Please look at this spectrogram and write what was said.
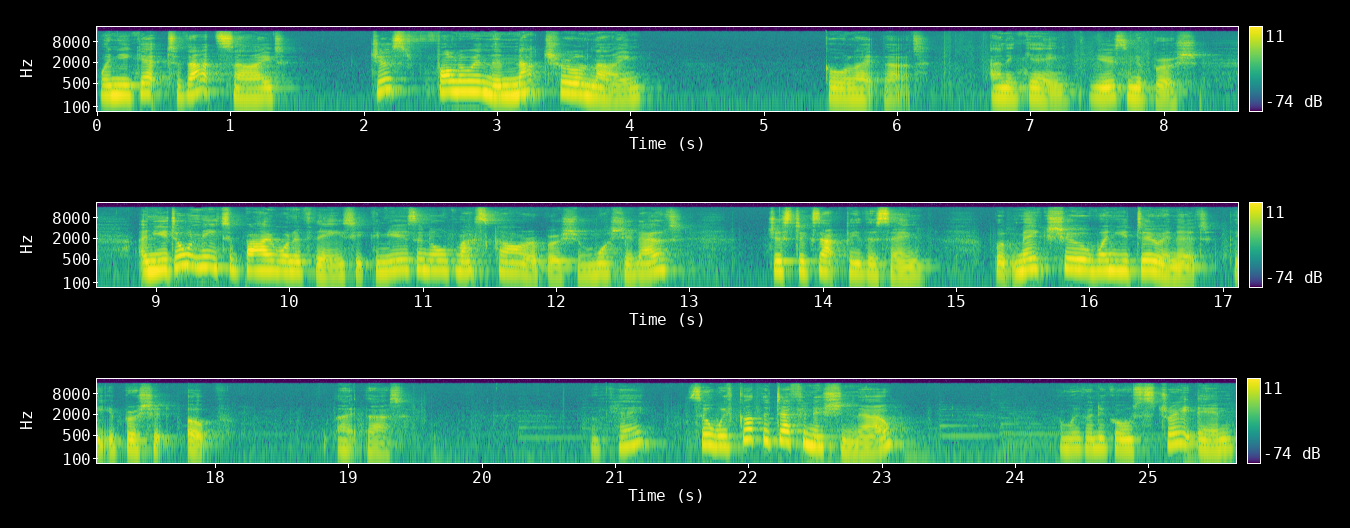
When you get to that side, just following the natural line go like that. And again, using a brush. And you don't need to buy one of these. You can use an old mascara brush and wash it out. Just exactly the same. But make sure when you're doing it that you brush it up like that. Okay, so we've got the definition now. And we're going to go straight in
